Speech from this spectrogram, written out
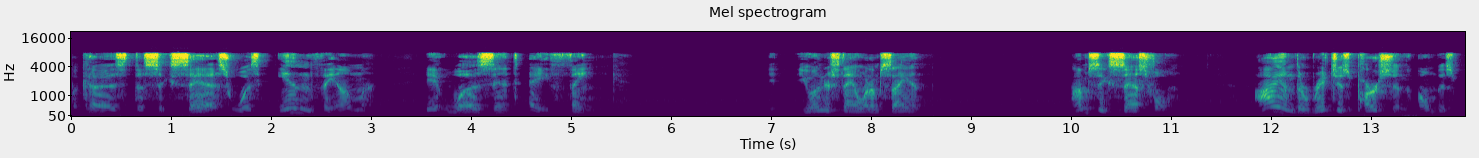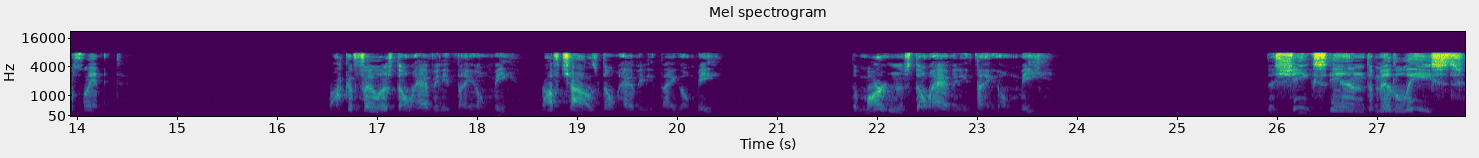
because the success was in them, it wasn't a thing. You understand what I'm saying? I'm successful. I am the richest person on this planet. Rockefellers don't have anything on me. Rothschilds don't have anything on me. The Martins don't have anything on me. The sheiks in the Middle East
